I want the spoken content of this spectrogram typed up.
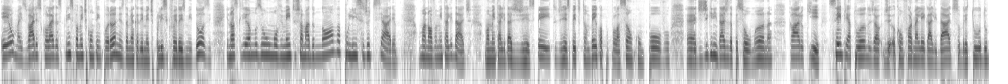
eu, mas vários colegas, principalmente contemporâneos da minha academia de polícia, que foi em 2012, e nós criamos um movimento chamado Nova Polícia Judiciária, uma nova mentalidade, uma mentalidade de respeito, de respeito também com a população, com o povo, é, de dignidade da pessoa humana, claro que sempre atuando de, de, conforme a legalidade, sobretudo,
